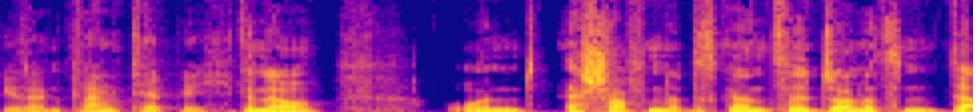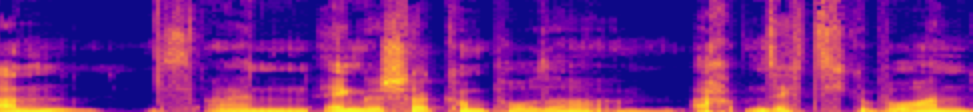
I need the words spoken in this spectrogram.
Dieser Klangteppich. Genau. Und erschaffen hat das Ganze Jonathan Dunn, ist ein englischer Composer, 68 geboren.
